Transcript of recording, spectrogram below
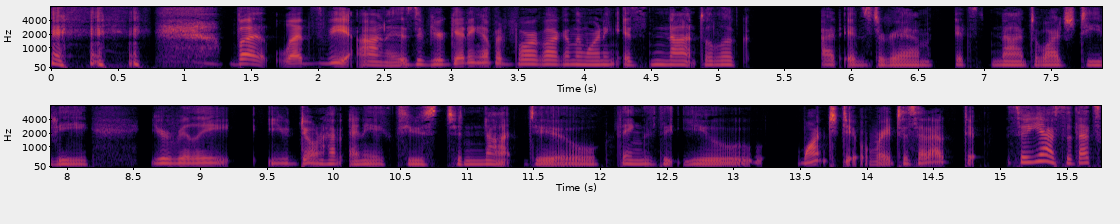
but let's be honest if you're getting up at 4 o'clock in the morning, it's not to look at Instagram, it's not to watch TV. You're really you don't have any excuse to not do things that you want to do, right? To set out to do. So yeah, so that's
